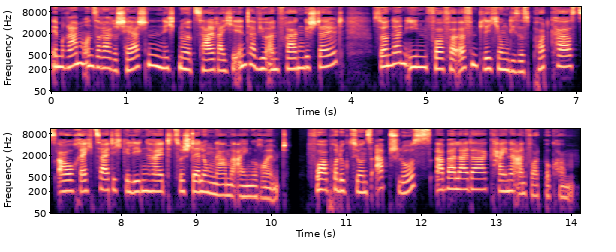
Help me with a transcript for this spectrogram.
im Rahmen unserer Recherchen nicht nur zahlreiche Interviewanfragen gestellt, sondern ihnen vor Veröffentlichung dieses Podcasts auch rechtzeitig Gelegenheit zur Stellungnahme eingeräumt. Vor Produktionsabschluss aber leider keine Antwort bekommen.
